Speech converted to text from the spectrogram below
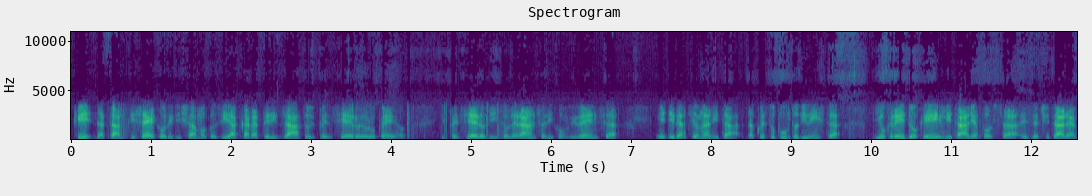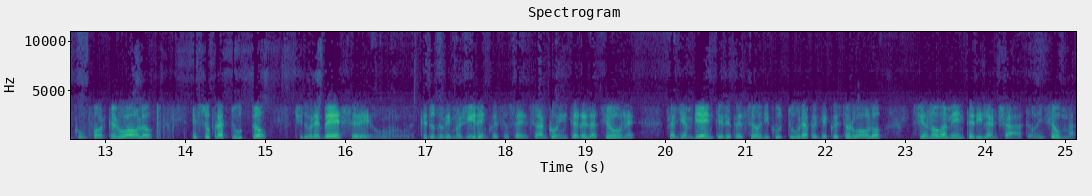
che da tanti secoli, diciamo così, ha caratterizzato il pensiero europeo, il pensiero di tolleranza, di convivenza e di razionalità. Da questo punto di vista io credo che l'Italia possa esercitare anche un forte ruolo e soprattutto ci dovrebbe essere, credo dovremmo agire in questo senso, anche un'interrelazione fra gli ambienti e le persone di cultura perché questo ruolo sia nuovamente rilanciato. Insomma,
